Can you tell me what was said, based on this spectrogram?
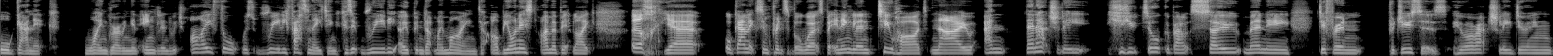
organic wine growing in England, which I thought was really fascinating because it really opened up my mind. I'll be honest, I'm a bit like, ugh, yeah, organics in principle works, but in England, too hard now. And then actually, you talk about so many different producers who are actually doing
